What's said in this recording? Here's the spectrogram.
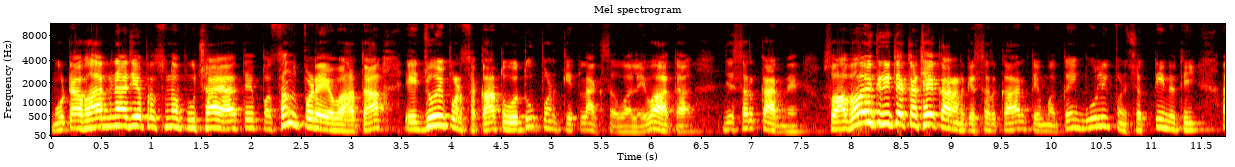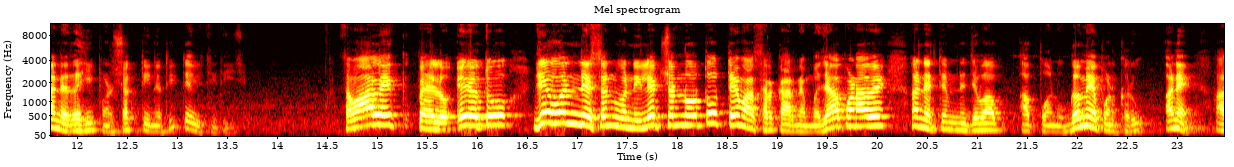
મોટાભાગના જે પ્રશ્નો પૂછાયા તે પસંદ પડે એવા હતા. એ જોઈ પણ શકાતું હતું, પણ કેટલાક સવાલ એવા હતા જે સરકારને સ્વાભાવિક રીતે કઠે, કારણ કે સરકાર તેમાં કંઈ બોલી પણ શકતી નથી અને રહી પણ શકતી નથી તેવી સ્થિતિ છે. સવાલ એક પહેલો એ હતો જે વન નેશન વન ઇલેક્શનનો હતો તેમાં સરકારને મજા પણ આવે અને તેમને જવાબ આપવાનું ગમે પણ ખરું અને આ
